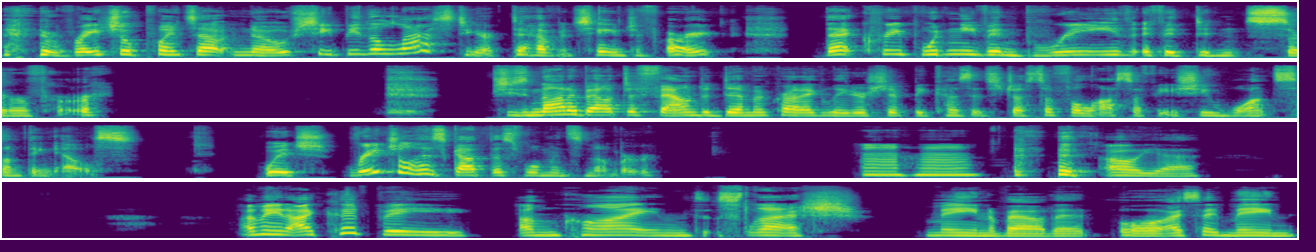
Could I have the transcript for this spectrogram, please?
Rachel points out, no, she'd be the last Yeerk to have a change of heart. That creep wouldn't even breathe if it didn't serve her. She's not about to found a democratic leadership because it's just a philosophy. She wants something else. which Rachel has got this woman's number. Mm-hmm. oh yeah. I mean, I could be unkind slash mean about it, or I say mean,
